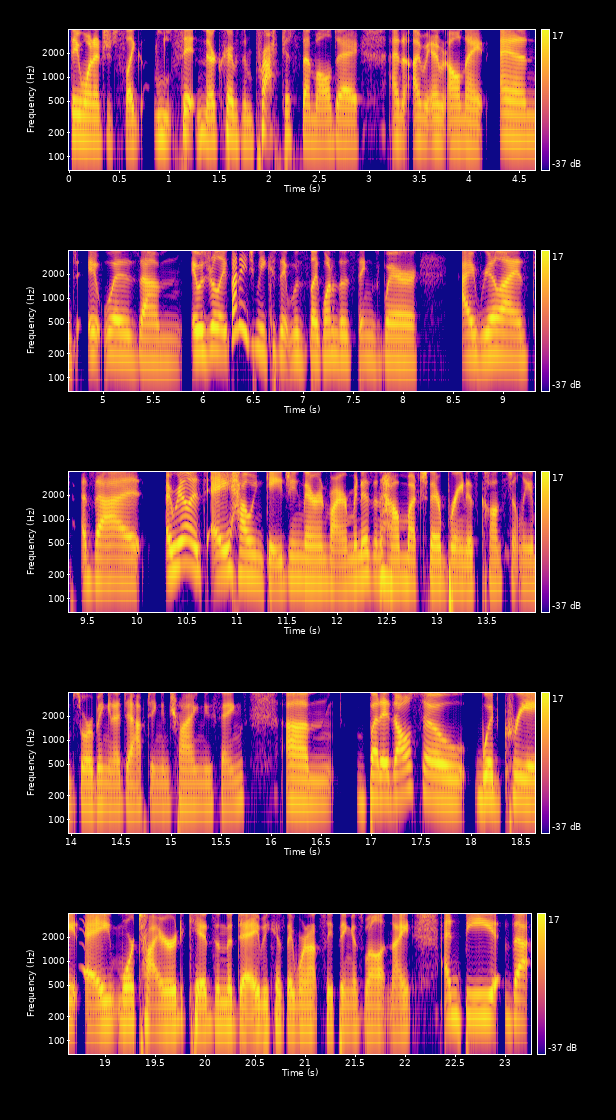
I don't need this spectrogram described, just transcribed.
they wanted to just like sit in their cribs and practice them all day and i mean all night. And it was um it was really funny to me because it was like one of those things where I realized that I realized A, how engaging their environment is and how much their brain is constantly absorbing and adapting and trying new things. Um, but it also would create a more tired kids in the day because they were not sleeping as well at night and b that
